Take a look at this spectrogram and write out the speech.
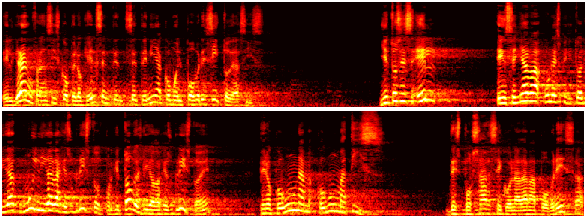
el gran Francisco, pero que él se, tenía como el pobrecito de Asís. Y entonces él enseñaba una espiritualidad muy ligada a Jesucristo, porque todo es ligado a Jesucristo, ¿eh? pero con, una, con un matiz, desposarse con la dama pobreza,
